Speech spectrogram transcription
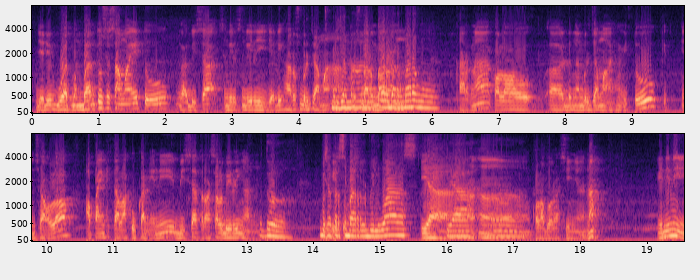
Jadi buat membantu sesama itu nggak bisa sendiri-sendiri. Jadi harus berjamaah, berjamaah harus bareng-bareng. bareng-bareng, Karena kalau eh, dengan berjamaah itu, insya Allah apa yang kita lakukan ini bisa terasa lebih ringan. betul, bisa Begitu. tersebar lebih luas, Iya, Ya, heeh, eh. kolaborasinya. Nah, ini nih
